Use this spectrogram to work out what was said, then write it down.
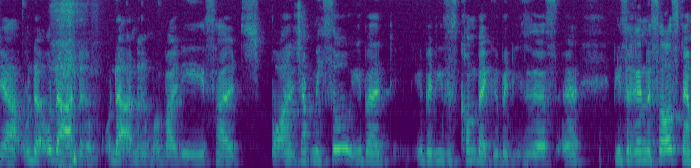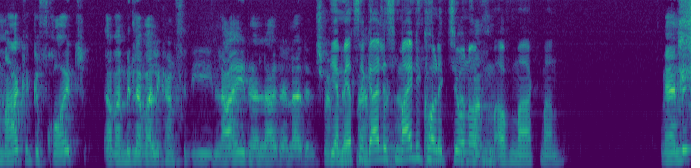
Ja, unter, unter anderem, unter anderem, und weil die ist halt, boah, ich habe mich so über, über dieses Comeback, über dieses, äh, diese Renaissance der Marke gefreut, aber mittlerweile kannst du die leider, leider, leider nicht mehr Die haben jetzt eine geile Smiley-Kollektion auf, auf dem Markt, Mann. Ehrlich?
